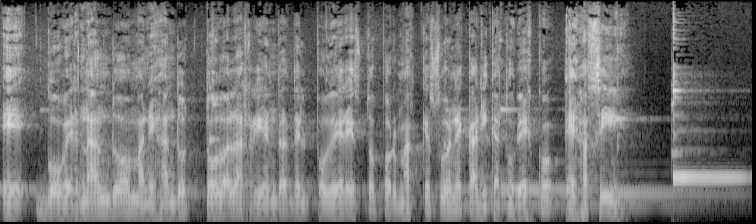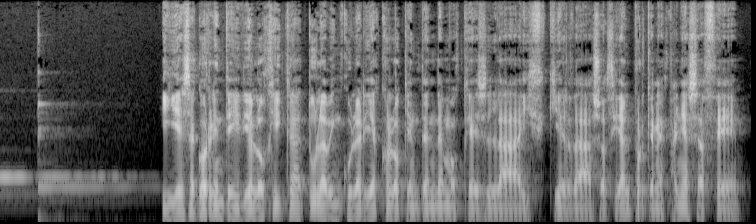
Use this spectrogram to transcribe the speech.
eh, gobernando, manejando todas las riendas del poder. Esto, por más que suene caricaturesco, es así. ¿Y esa corriente ideológica tú la vincularías con lo que entendemos que es la izquierda social? Porque en España se hace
